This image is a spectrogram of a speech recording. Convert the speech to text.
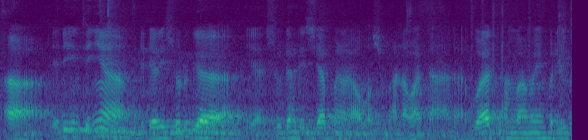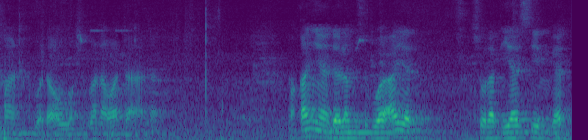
Uh, jadi intinya dari surga ya sudah disiapkan oleh Allah Subhanahu wa taala buat hamba-hamba yang beriman kepada Allah Subhanahu wa taala. Makanya dalam sebuah ayat surat Yasin kan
